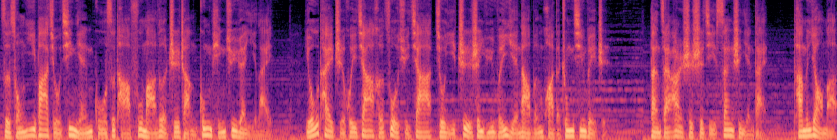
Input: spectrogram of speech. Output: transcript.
自从1897年古斯塔夫·马勒执掌宫廷剧院以来，犹太指挥家和作曲家就已置身于维也纳文化的中心位置。但在20世纪30年代，他们要么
